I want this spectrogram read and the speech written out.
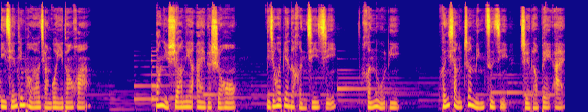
以前听朋友讲过一段话：当你需要恋爱的时候，你就会变得很积极、很努力，很想证明自己值得被爱。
